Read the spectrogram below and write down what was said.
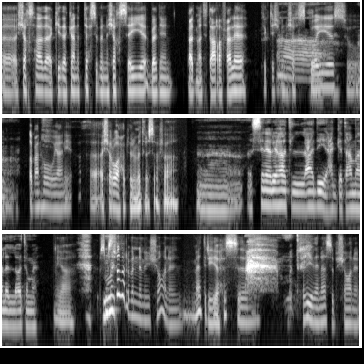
آه الشخص هذا كذا كانت تحسب إنه شخص سيء بعدين بعد ما تتعرف عليه تكتشف إنه شخص آه. كويس وطبعا هو يعني آه، أشهر واحد في المدرسة ف آه، السيناريوهات العادية حقت أعمال ال otome. Yeah. بس مش- مستغرب إنه من shonen. ما أدري أحس آه، ما أدري. إذا ناسب shonen.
